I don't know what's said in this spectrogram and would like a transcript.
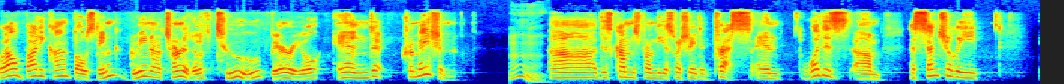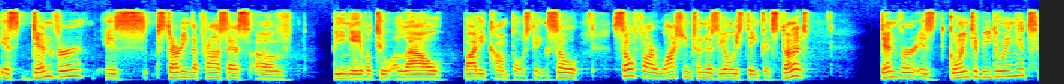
Well, body composting, green alternative to burial and cremation. Hmm. Uh, this comes from the Associated Press. And what is um, essentially is Denver is starting the process of being able to allow body composting. So, so far, Washington is the only state that's done it. Denver is going to be doing it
